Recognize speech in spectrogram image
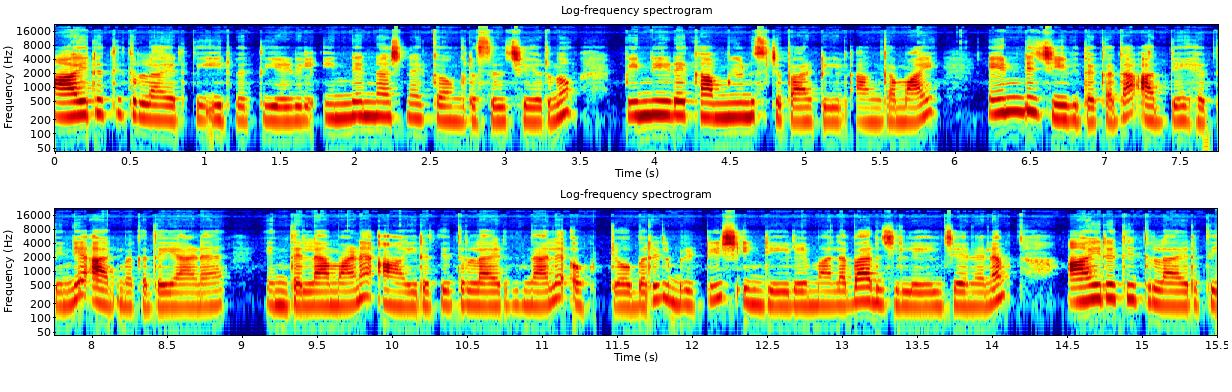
ആയിരത്തി തൊള്ളായിരത്തി ഇരുപത്തിയേഴിൽ ഇന്ത്യൻ നാഷണൽ കോൺഗ്രസിൽ ചേർന്നു. പിന്നീട് കമ്മ്യൂണിസ്റ്റ് പാർട്ടിയിൽ അംഗമായി. എന്റെ ജീവിതകഥ അദ്ദേഹത്തിന്റെ ആത്മകഥയാണ്. എന്തെല്ലാമാണ്? ആയിരത്തി തൊള്ളായിരത്തി നാല് ഒക്ടോബറിൽ ബ്രിട്ടീഷ് ഇന്ത്യയിലെ മലബാർ ജില്ലയിൽ ജനനം. ആയിരത്തി തൊള്ളായിരത്തി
